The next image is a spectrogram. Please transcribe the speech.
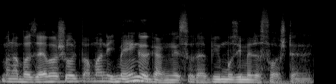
man aber selber schuld, weil man nicht mehr hingegangen ist. Oder wie muss ich mir das vorstellen?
